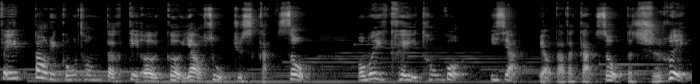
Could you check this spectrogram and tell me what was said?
非暴力沟通的第二个要素就是感受，我们也可以通过一下表达的感受的词汇。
